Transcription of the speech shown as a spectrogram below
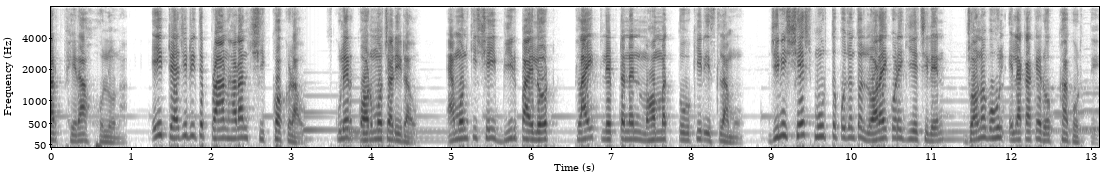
আর ফেরা হলো না। এই ট্র্যাজেডিতে প্রাণ হারান শিক্ষকরাও, স্কুলের কর্মচারীরাও, এমনকি সেই বীর pilot, flight lieutenant Mohammad Tauqir ইসলামও। যিনি শেষ মুহূর্ত পর্যন্ত লড়াই করে গিয়েছিলেন জনবহুল এলাকাকে রক্ষা করতে।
